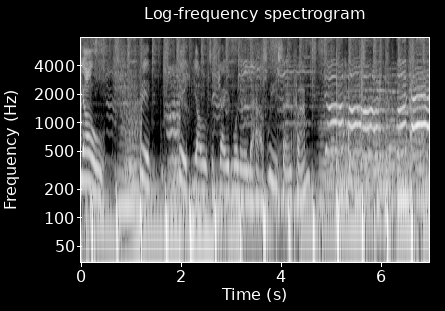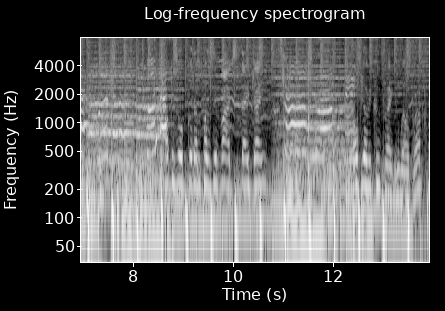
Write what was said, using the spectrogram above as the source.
Yo, big, big yo to Jay Muller in the house. What are you saying, fam? Hope it's all good and positive vibes today, Jay. Hope you're recuperating well, bruv.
